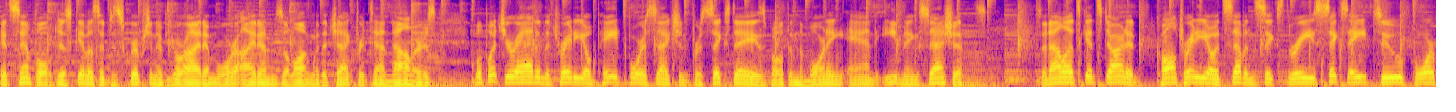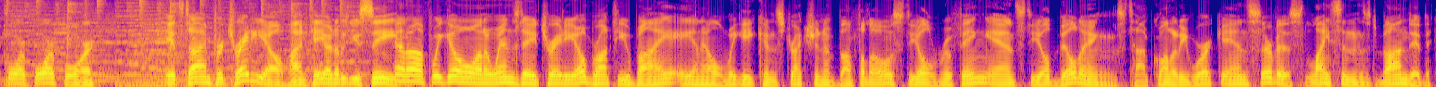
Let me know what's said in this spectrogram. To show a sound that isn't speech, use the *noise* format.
It's simple. Just give us a description of your item or items along with a check for $10. We'll put your ad in the Tradio paid for section for six days, both in the morning and evening sessions. So now let's get started. Call Tradio at 763 682 4444. It's time for Tradio on KRWC. And off we go on a Wednesday Tradio brought to you by A&L Wiggy Construction of Buffalo, steel roofing and steel buildings. Top quality work and service, licensed, bonded,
